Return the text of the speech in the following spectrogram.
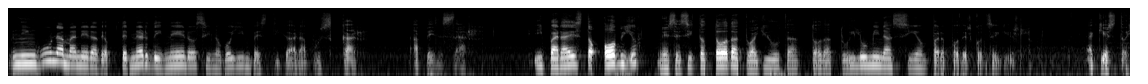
ninguna manera de obtener dinero, sino voy a investigar, a buscar, a pensar. Y para esto, obvio, necesito toda tu ayuda, toda tu iluminación para poder conseguirlo. Aquí estoy.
